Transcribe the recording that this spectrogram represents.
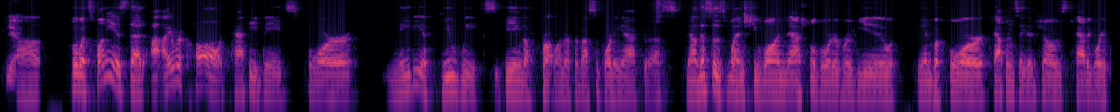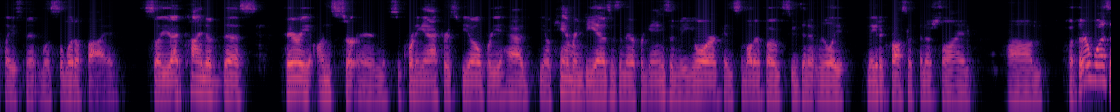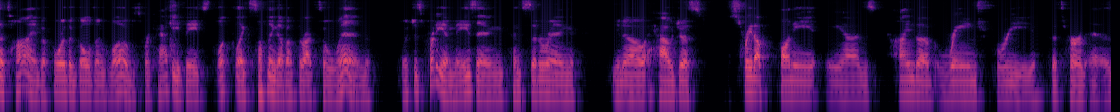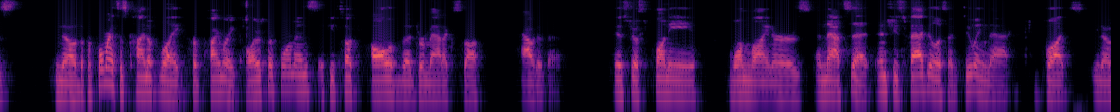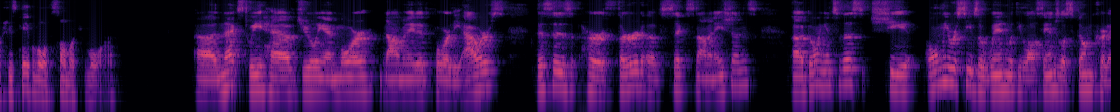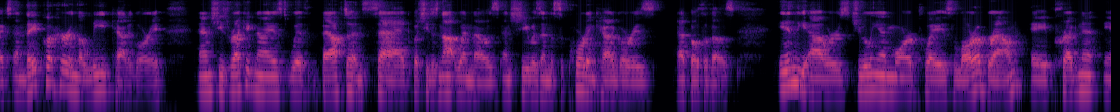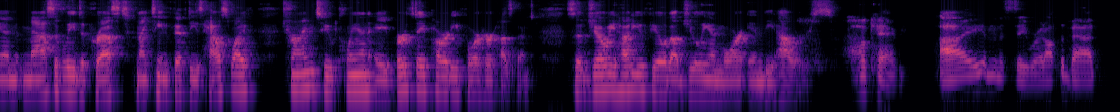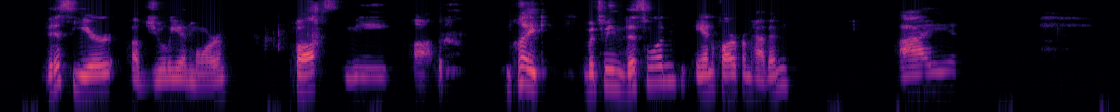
Yeah. Yeah. Uh, But what's funny is that I, I recall Kathy Bates for maybe a few weeks being the frontrunner for Best Supporting Actress. Now, this is when she won National Board of Review and before Catherine Zeta-Jones' category placement was solidified. So you had kind of this very uncertain supporting actress field where you had, you know, Cameron Diaz was in there for Gangs of New York and some other folks who didn't really make it across the finish line. Um, but there was a time before the Golden Globes where Kathy Bates looked like something of a threat to win, which is pretty amazing considering, you know, how just straight up funny and kind of range free the turn is. You know, the performance is kind of like her primary colors performance if you took all of the dramatic stuff out of it. It's just funny one-liners and that's it. And she's fabulous at doing that, but, you know, she's capable of so much more. Uh, next, we have Julianne Moore nominated for The Hours. This is her third of six nominations. Uh, going into this, she only receives a win with the Los Angeles Film Critics, and they put her in the lead category. And she's recognized with BAFTA and SAG, but she does not win those, and she was in the supporting categories at both of those. In the hours, Julianne Moore plays Laura Brown, a pregnant and massively depressed 1950s housewife trying to plan a birthday party for her husband. So, Joey, how do you feel about Julianne Moore in the hours? Okay. I am going to say right off the bat, this year of Julianne Moore fucks me up. like, between this one and Far From Heaven, I.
